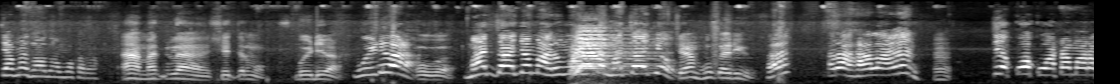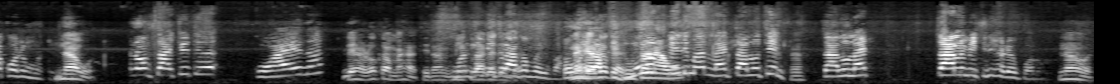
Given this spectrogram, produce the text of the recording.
ચમડા જાવ દોમો કરો આ અમાર પેલા ખેતરમાં બોયડી વાળા બોયડી વાળા ઓવ મત જાજો મારું મત જાજો. કેમ શું કર્યું? હા? અરે હાલ આયા ને. તે કોક વાટા મારા કોરી મોટી. ના હોય. અને આમ સાચું તે કોઈ ના લે હેડો કામે હાથી ના બીક લાગે બીક છે લાગે ભાઈ બા. તો હું હેડો કે. હું પેલી મારી લાઈટ ચાલુ છે ને ચાલુ લાઈટ ચાલુ મેચની હેડો પર ના હોય.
